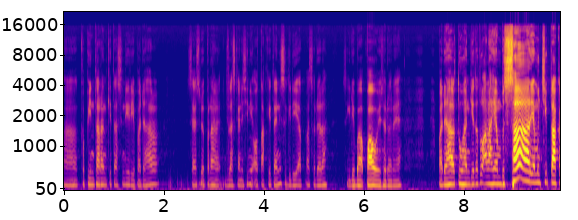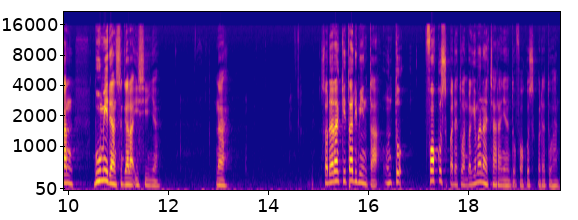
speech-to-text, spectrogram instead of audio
uh, kepintaran kita sendiri. Padahal saya sudah pernah jelaskan di sini otak kita ini segede apa, saudara? Segede bapau ya, saudara ya. Padahal Tuhan kita tuh Allah yang besar yang menciptakan bumi dan segala isinya. Nah, saudara kita diminta untuk fokus kepada Tuhan. Bagaimana caranya untuk fokus kepada Tuhan?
